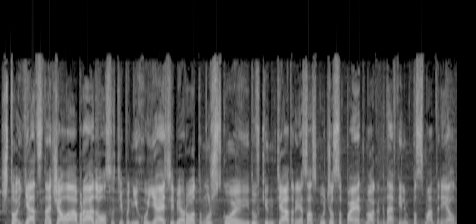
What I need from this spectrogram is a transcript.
что я сначала обрадовался, типа, нихуя себе, рот мужской, иду в кинотеатр, я соскучился по этому, а когда фильм посмотрел,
